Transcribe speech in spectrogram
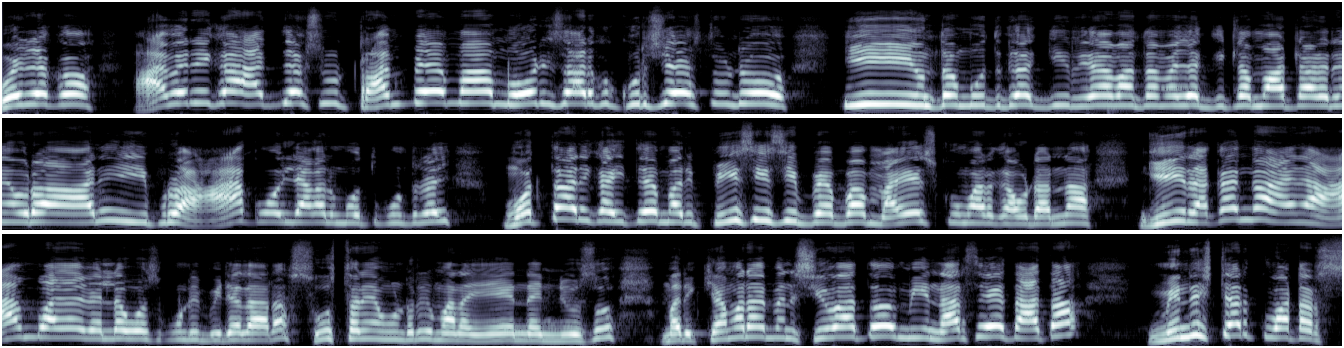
వీళ్ళకు అమెరికా అధ్యక్షుడు ట్రంపే మా మోడీ సార్కు కృషి చేస్తుండు. ఈ ఇంత ముద్దుగా గీ రేవంతమయ్య గిట్లా మాట్లాడనేవరా అని ఇప్పుడు ఆ కోళ్ళాగలు మొత్తుకుంటున్నాయి. మొత్తానికి అయితే మరి పిసిసి పెబ్బ మహేష్ కుమార్ గౌడ్ అన్న ఈ రకంగా ఆయన ఆంబాయ వెళ్ళవోసుకుంటూ బిడ్డలారా. చూస్తూనే ఉండరు మన ఏఎన్ఎన్ న్యూస్. మరి కెమెరామెన్ శివతో మీ నర్సయ్య తాత మినిస్టర్ క్వార్టర్స్.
